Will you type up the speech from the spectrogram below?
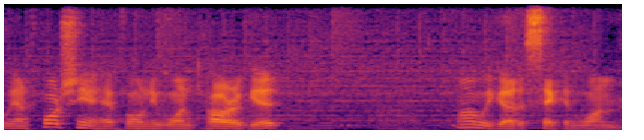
We unfortunately have only one target. Oh, we got a second one.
